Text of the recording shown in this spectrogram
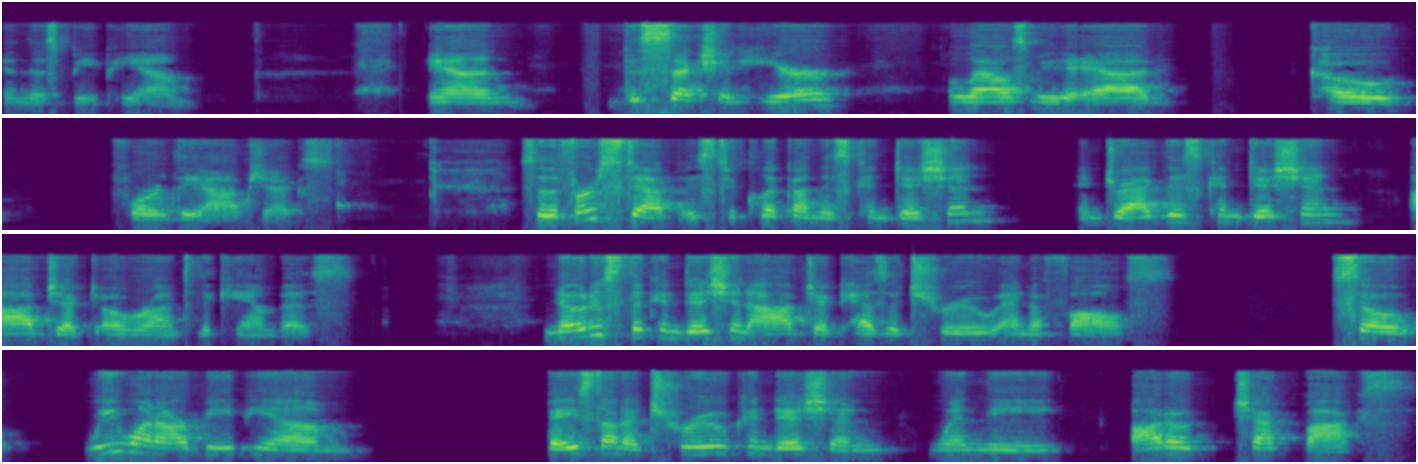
in this BPM. And this section here allows me to add code for the objects. So the first step is to click on this condition and drag this condition object over onto the canvas. Notice the condition object has a true and a false. So we want our BPM based on a true condition when the auto checkbox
